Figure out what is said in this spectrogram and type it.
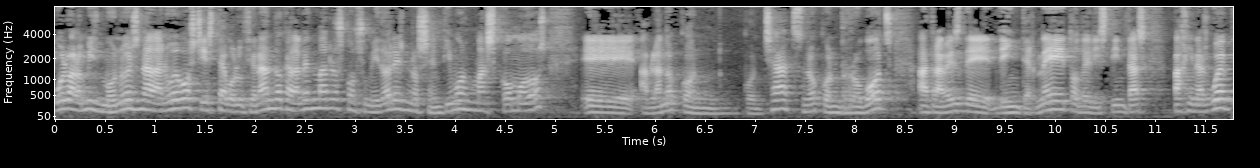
vuelvo a lo mismo, no es nada nuevo, si está evolucionando, cada vez más los consumidores nos sentimos más cómodos eh, hablando con, chats, ¿no? con robots a través de, de, Internet o de distintas páginas web.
